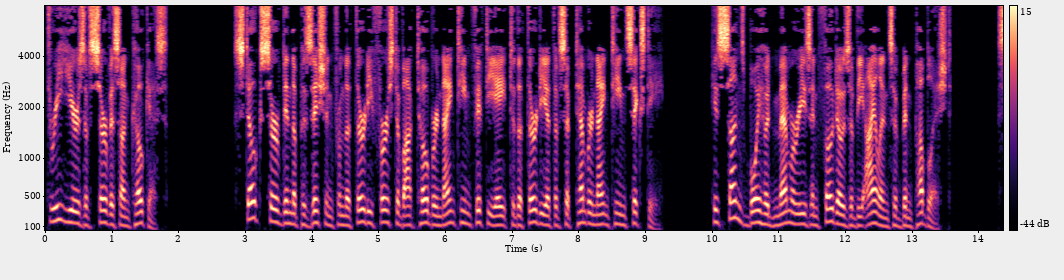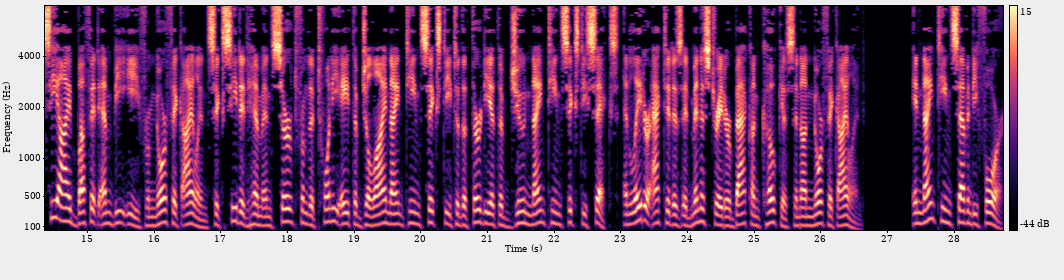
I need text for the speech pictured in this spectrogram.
three years of service on Cocos. Stokes served in the position from 31 October 1958 to 30 September 1960. His son's boyhood memories and photos of the islands have been published. C. I. Buffett MBE from Norfolk Island succeeded him and served from 28 July 1960 to 30 June 1966, and later acted as administrator back on Cocos and on Norfolk Island. In 1974,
